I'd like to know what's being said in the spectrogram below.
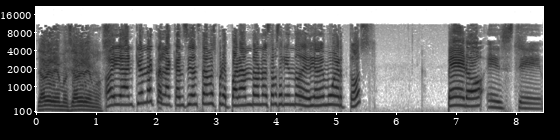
Ya veremos, ya veremos. Oigan, ¿qué onda con la canción? Estamos preparando, no estamos saliendo de Día de Muertos. Pero, este,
